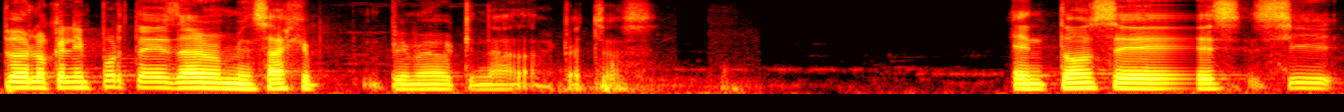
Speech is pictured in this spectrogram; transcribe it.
Pero lo que le importa es dar un mensaje primero que nada, ¿cachas? Entonces, sí,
